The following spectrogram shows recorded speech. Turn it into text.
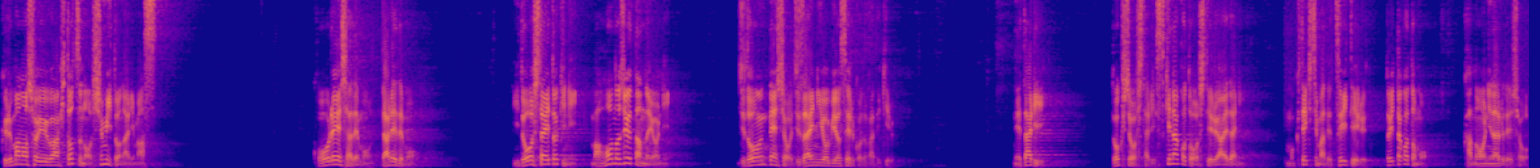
車の所有は一つの趣味となります。高齢者でも誰でも移動したい時に魔法の絨毯のように自動運転車を自在に呼び寄せることができる。寝たり、読書をしたり好きなことをしている間に目的地までついているといったことも可能になるでしょう。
